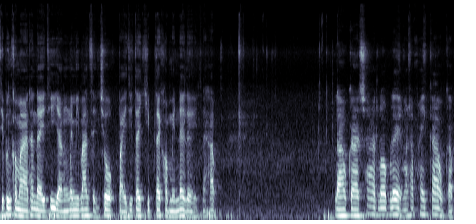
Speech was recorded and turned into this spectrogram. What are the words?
ที่เพิ่งเข้ามาท่านใดที่ยังไม่มีบ้านเสียงโชคไปที่ใต้คลิปใต้คอมเมนต์ได้เลยนะครับลาวกาชาติรอบแรกนะครับให้ 9 กับ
